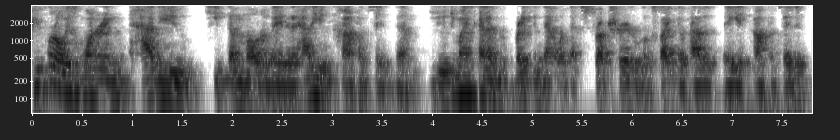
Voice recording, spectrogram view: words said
people are always wondering how do you keep them motivated? How do you compensate them? Do you, mind kind of breaking down what that structure looks like of how they get compensated?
